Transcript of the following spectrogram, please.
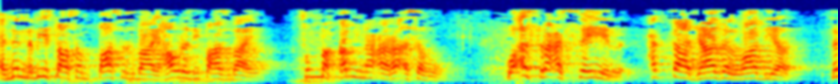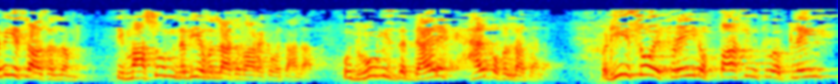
And then Nabi Sallallahu passes by. How does he pass by? ثم قنع رأسه وأسرع السير حتى جاز الوادية Nabi Sallallahu the Masum Nabi of Allah Tabaraka wa Ta'ala, with whom is the direct help of Allah Ta'ala. But he is so afraid of passing through a place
